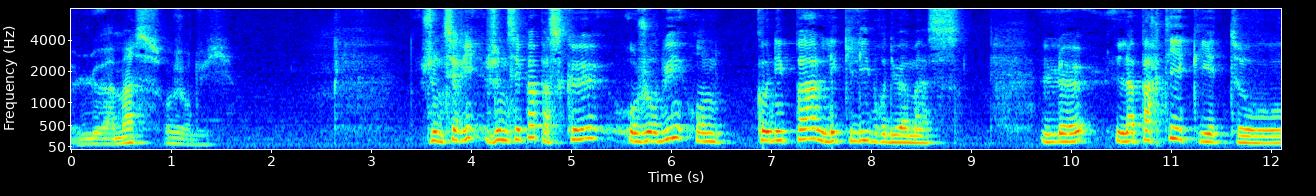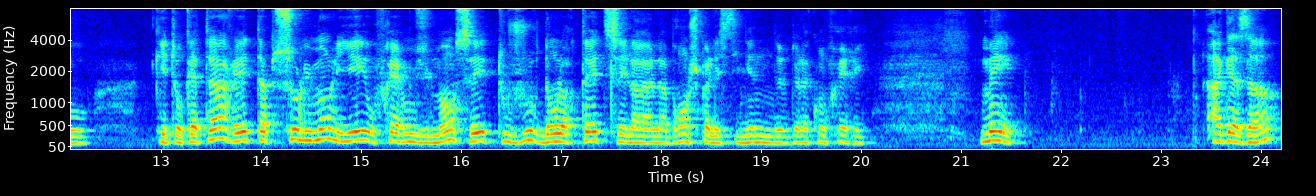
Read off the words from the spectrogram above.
le Hamas aujourd'hui? Je ne sais, pas parce que aujourd'hui on ne connaît pas l'équilibre du Hamas. La partie qui est, au, Qatar est absolument liée aux frères musulmans. C'est toujours dans leur tête, c'est la, branche palestinienne de, la confrérie. Mais à Gaza,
